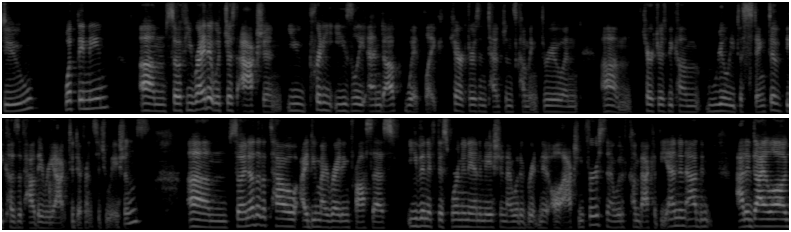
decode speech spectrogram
do what they mean. Um, so if you write it with just action, you pretty easily end up with like characters' intentions coming through and um, characters become really distinctive because of how they react to different situations. Um, so I know that that's how I do my writing process. Even if this weren't an animation, I would have written it all action first, and I would have come back at the end and added added dialogue.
